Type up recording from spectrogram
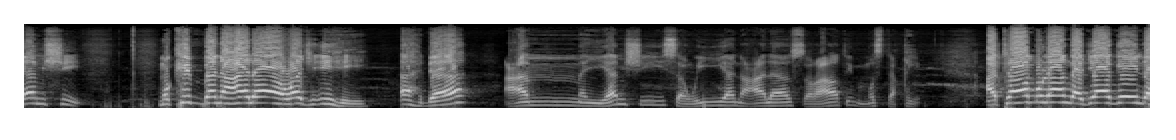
yamshi mukibban ala wajihi ahda aman yamshi sawiyan ala siratin mustaqim. Atambula nga gyagenda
